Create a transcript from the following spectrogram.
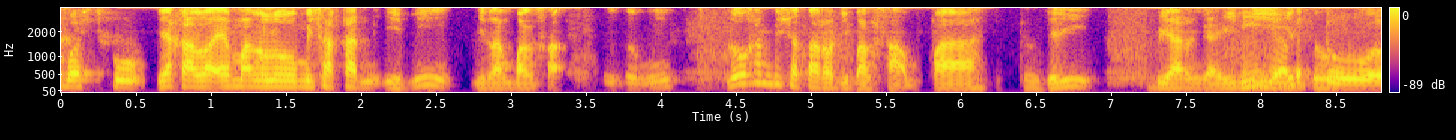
bosku. Ya kalau emang lu misalkan ini bilang bangsa itu nih lu kan bisa taruh di bank sampah gitu. Jadi biar nggak ini iya, gitu. betul.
